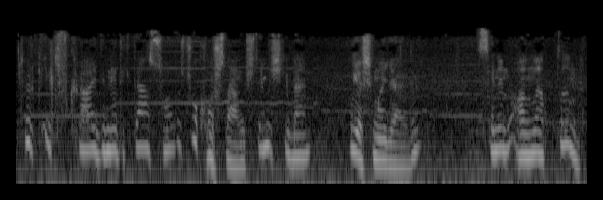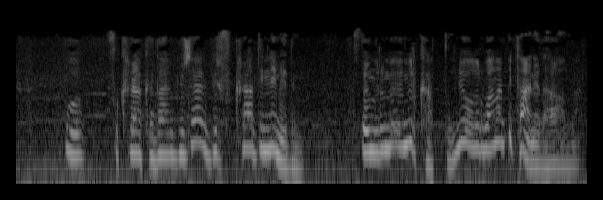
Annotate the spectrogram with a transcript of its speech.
Türk ilk fıkrayı dinledikten sonra çok hoşlanmış. Demiş ki ben bu yaşıma geldim. Senin anlattığın bu fıkra kadar güzel bir fıkra dinlemedim. Ömrüme ömür kattın. Ne olur bana bir tane daha anlat.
